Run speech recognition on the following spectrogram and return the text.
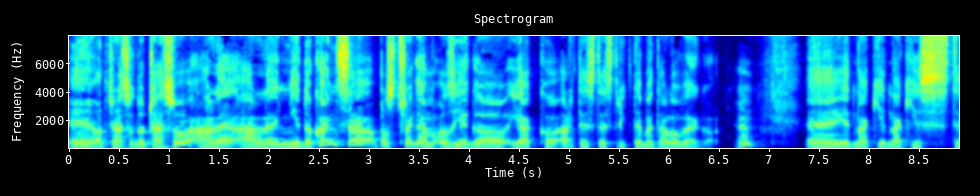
e, od czasu do czasu, ale, ale nie do końca postrzegam Oziego jako artystę stricte metalowego. Nie? E, jednak, jednak jest e,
